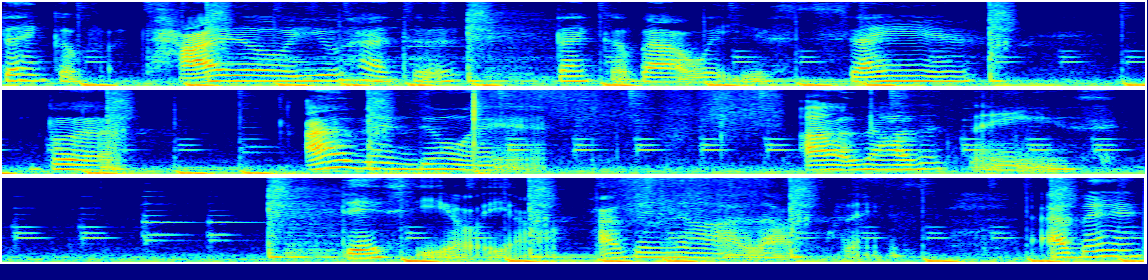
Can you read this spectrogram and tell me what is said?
think of a title. You have to think about what you're saying but I've been doing a lot of things this year, y'all. I've been doing a lot of things. I've been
